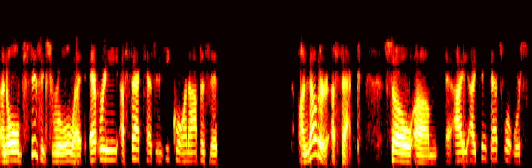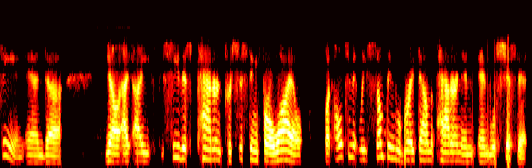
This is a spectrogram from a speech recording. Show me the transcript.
an old physics rule that every effect has an equal and opposite another effect. So um, I, I think that's what we're seeing, and uh, you know, I, I see this pattern persisting for a while, but ultimately something will break down the pattern and, and will shift it.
